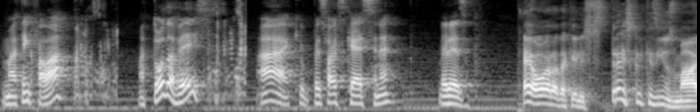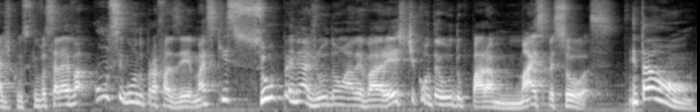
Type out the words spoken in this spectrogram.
Mas tem que falar? Mas toda vez? Ah, é que o pessoal esquece, né? Beleza. É hora daqueles três cliquezinhos mágicos que você leva um segundo para fazer, mas que super me ajudam a levar este conteúdo para mais pessoas. Então,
